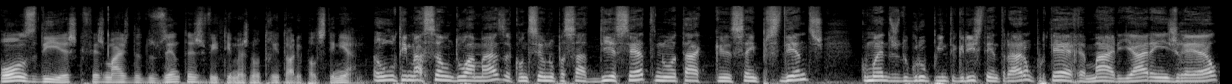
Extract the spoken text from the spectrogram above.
11 dias que fez mais de 200 vítimas no território palestiniano. A última ação do Hamas aconteceu no passado dia 7, num ataque sem precedentes. Comandos do grupo integrista entraram por terra, mar e ar em Israel,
